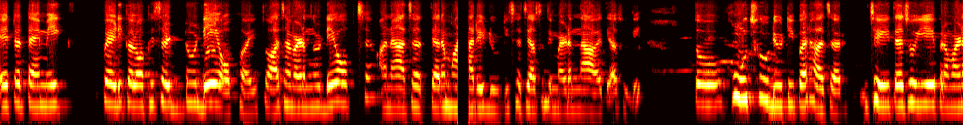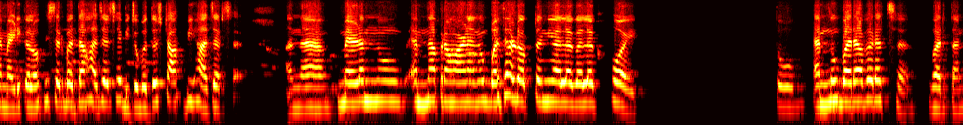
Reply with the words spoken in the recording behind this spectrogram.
એટ અ ટાઈમ એક મેડિકલ ઓફિસર નો ડે ઓફ હોય. તો આજે મેડમ નો ડે ઓફ છે અને આજે અત્યારે મારી ડ્યુટી છે, જ્યાં સુધી મેડમ ના આવે ત્યાં સુધી. તો હું છું ડ્યુટી પર હાજર. જે રીતે જોઈએ એ પ્રમાણે મેડિકલ ઓફિસર બધા હાજર છે, બીજો બધો સ્ટાફ બી હાજર છે. અને મેડમનું એમના પ્રમાણેનું બધા ડોક્ટરની અલગ અલગ હોય. તો એમનું બરાબર જ છે વર્તન.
